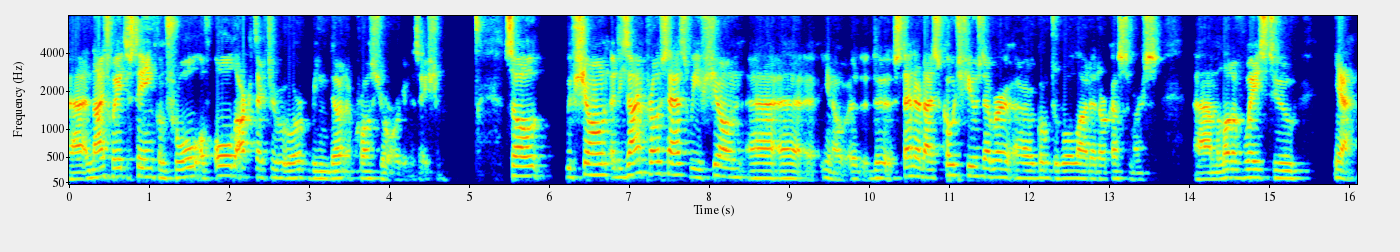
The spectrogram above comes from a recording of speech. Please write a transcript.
uh, a nice way to stay in control of all the architecture work being done across your organization. So we've shown a design process we've shown uh, uh, you know uh, the standardized coach views that we're going to roll out at our customers um, a lot of ways to yeah,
